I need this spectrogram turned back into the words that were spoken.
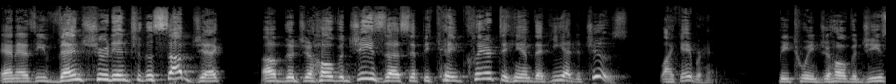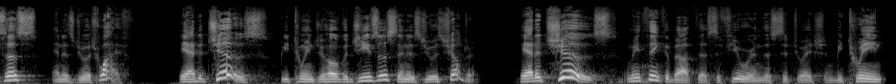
And as he ventured into the subject of the Jehovah Jesus, it became clear to him that he had to choose, like Abraham, between Jehovah Jesus and his Jewish wife. He had to choose between Jehovah Jesus and his Jewish children. He had to choose. I mean, think about this if you were in this situation between,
